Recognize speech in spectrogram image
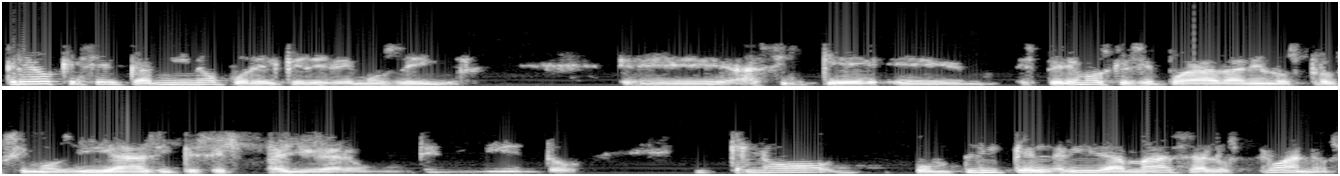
creo que es el camino por el que debemos de ir. Eh, así que eh, esperemos que se pueda dar en los próximos días y que se pueda llegar a un entendimiento y que no complique la vida más a los peruanos,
